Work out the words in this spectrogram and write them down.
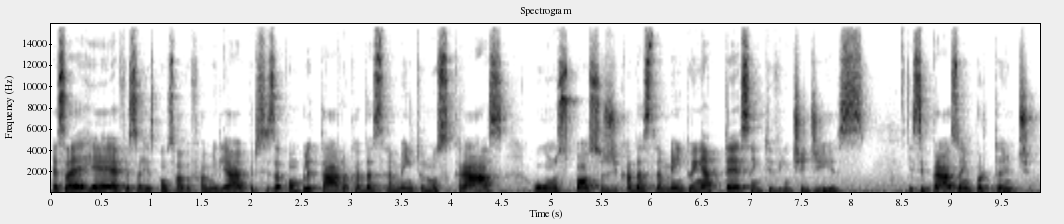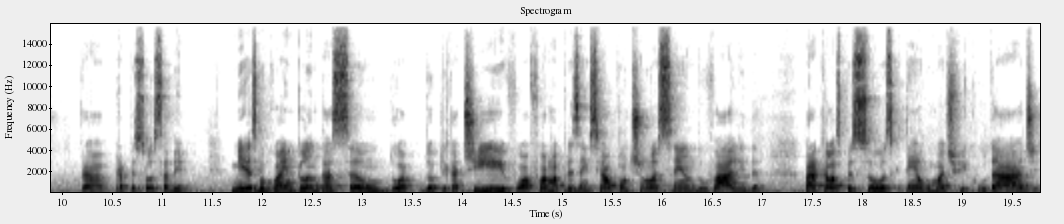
essa RF, essa responsável familiar, precisa completar o cadastramento nos CRAS ou nos postos de cadastramento em até 120 dias. Esse prazo é importante para a pessoa saber. Mesmo com a implantação do, do aplicativo, a forma presencial continua sendo válida para aquelas pessoas que têm alguma dificuldade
